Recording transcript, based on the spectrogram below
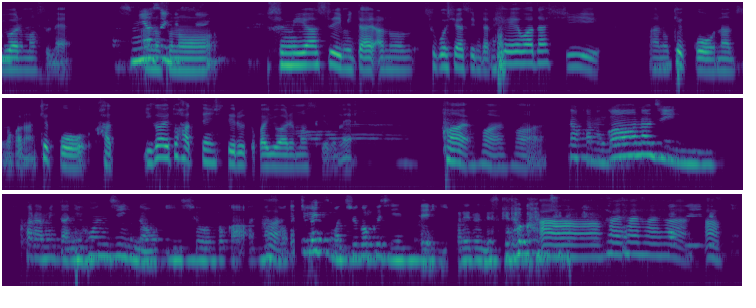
言われますね。住みやすいね。その、住みやすいみたい、あの、過ごしやすいみたいな、平和だし、あの、結構、なんつうのかな、結構は、意外と発展してるとか言われますけどね。はいはいはい。なんかあの、ガーナ人から見た日本人の印象とかあります？はい。私はいつも中国人って言われるんですけど。ああ、はいはいはい同はい。あ、じですか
